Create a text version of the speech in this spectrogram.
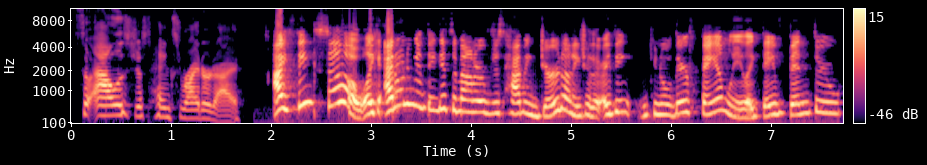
So Al is just Hank's ride or die. I think so. Like, I don't even think it's a matter of just having dirt on each other. I think, you know, they're family. Like, they've been through.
